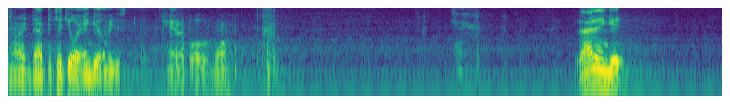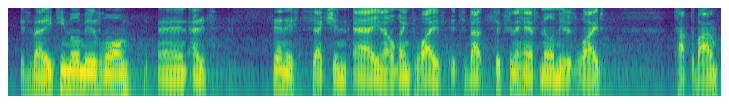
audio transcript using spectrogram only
All right, that particular ingot, let me just pan up a little bit more. Okay. That ingot is about 18 millimeters long, and at its thinnest section, uh, you know, lengthwise, it's about six and a half millimeters wide, top to bottom,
